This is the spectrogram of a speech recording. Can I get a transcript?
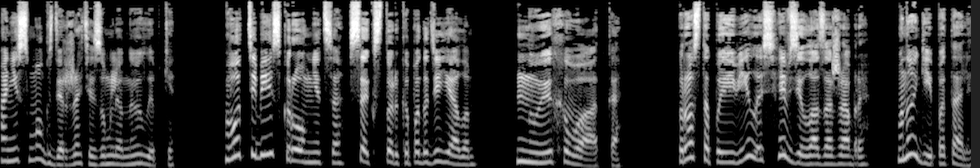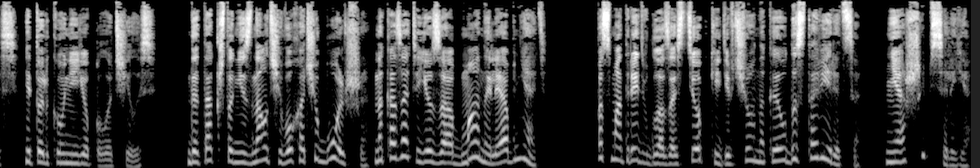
а не смог сдержать изумленной улыбки. Вот тебе и скромница, секс только под одеялом. Ну и хватка. Просто появилась и взяла за жабры. Многие пытались, и только у нее получилось. Да так, что не знал, чего хочу больше — наказать ее за обман или обнять. Посмотреть в глаза Стёпки и девчонок и удостовериться, не ошибся ли я.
